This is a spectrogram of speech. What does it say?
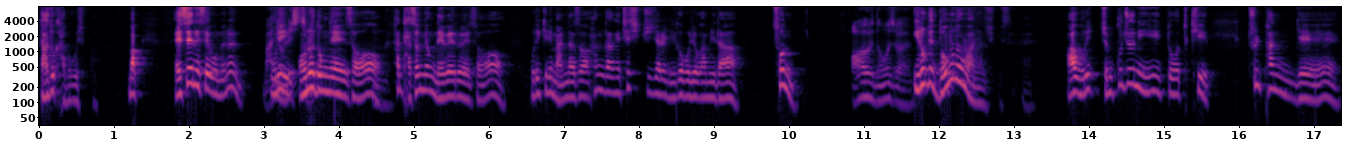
나도 가보고 싶어. 막 SNS에 보면은 우리 올리시죠. 어느 동네에서 한 다섯 명 내외로 해서 우리끼리 만나서 한강의 채식주의자를 읽어보려고 합니다. 손 어우 너무 좋아요. 이런 게 너무 너무 많이 알려지고 있어요. 네. 아 우리 좀 꾸준히 또 특히 출판계에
